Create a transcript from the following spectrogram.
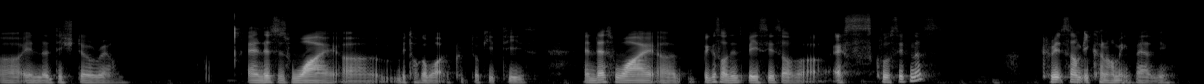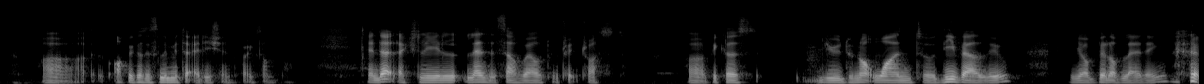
uh, in the digital realm. And this is why uh, we talk about CryptoKitties. And that's why, uh, because of this basis of exclusiveness, it creates some economic value, or because it's limited edition, for example. And that actually lends itself well to TradeTrust uh, because you do not want to devalue your bill of lading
